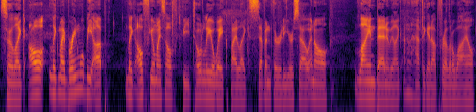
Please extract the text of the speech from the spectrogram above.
so like I'll like my brain will be up. Like I'll feel myself be totally awake by like 7:30 or so, and I'll lie in bed and be like, I don't have to get up for a little while.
